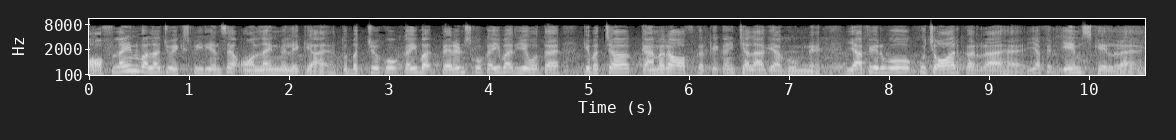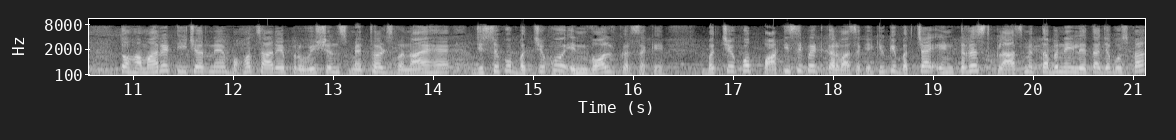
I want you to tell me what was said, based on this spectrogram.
ऑफलाइन वाला जो एक्सपीरियंस है ऑनलाइन में लेके आया है। तो बच्चों को कई बार पेरेंट्स को कई बार ये होता है कि बच्चा कैमरा ऑफ़ करके कहीं चला गया घूमने, या फिर वो कुछ और कर रहा है, या फिर गेम्स खेल रहा है। तो हमारे टीचर ने बहुत सारे प्रोविजंस मेथड्स बनाए हैं, जिससे को बच्चे को इन्वॉल्व कर सके, बच्चे को पार्टिसिपेट करवा सके। क्योंकि बच्चा इंटरेस्ट क्लास में तब नहीं लेता जब उसका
